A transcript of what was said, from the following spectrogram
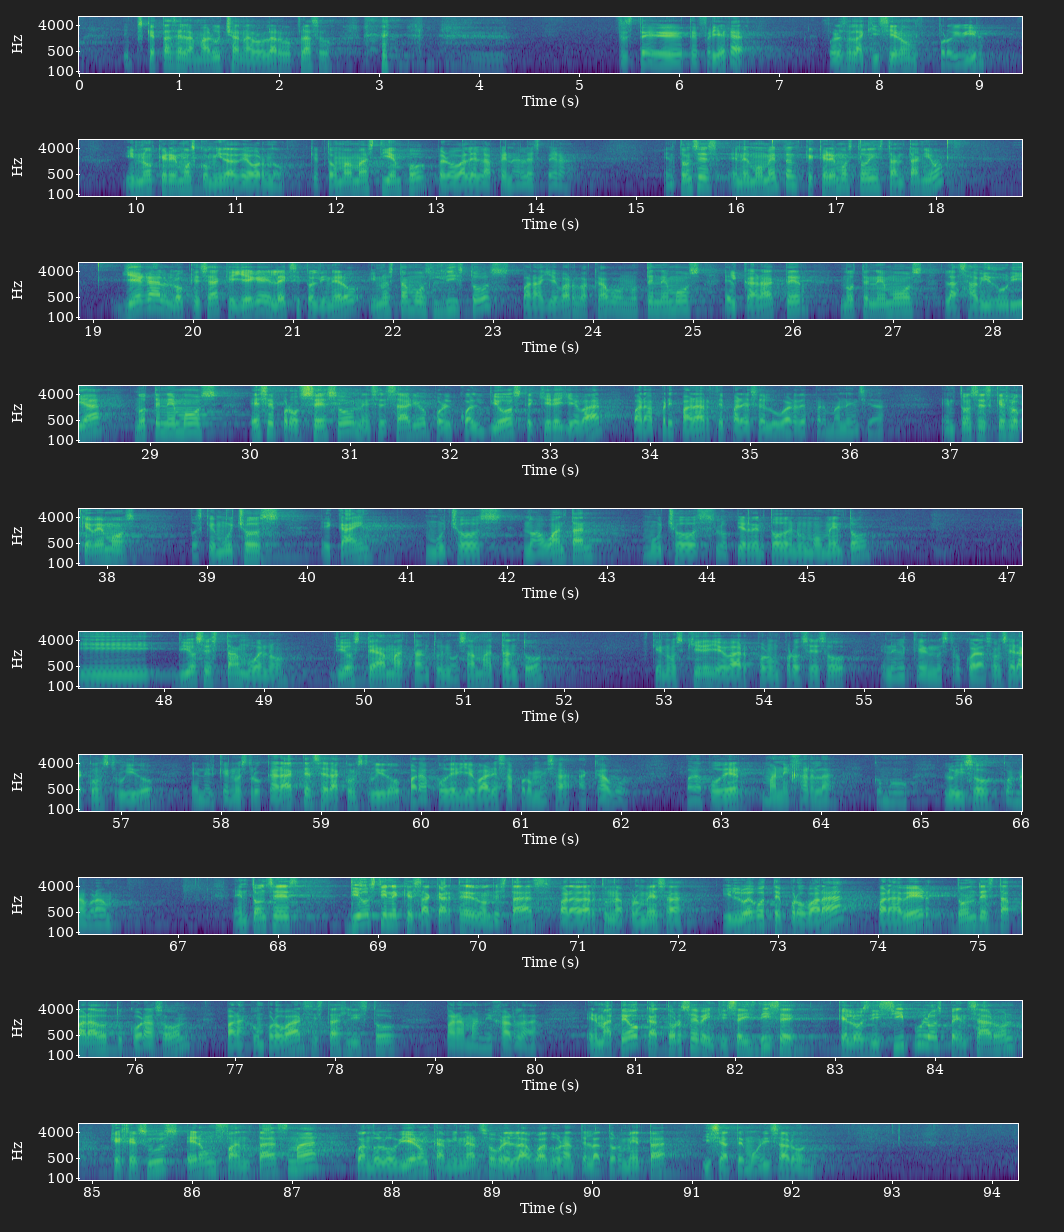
Y pues, ¿qué te hace la maruchan a lo largo plazo? pues te, te friega. Por eso la quisieron prohibir. Y no queremos comida de horno, que toma más tiempo, pero vale la pena la espera. Entonces, en el momento en que queremos todo instantáneo, llega lo que sea que llegue, el éxito, el dinero, y no estamos listos para llevarlo a cabo. No tenemos el carácter, no tenemos la sabiduría, no tenemos ese proceso necesario por el cual Dios te quiere llevar para prepararte para ese lugar de permanencia. Entonces, ¿qué es lo que vemos? Pues que muchos eh, caen, muchos no aguantan, muchos lo pierden todo en un momento. Y Dios es tan bueno, Dios te ama tanto y nos ama tanto que nos quiere llevar por un proceso en el que nuestro corazón será construido, en el que nuestro carácter será construido para poder llevar esa promesa a cabo, para poder manejarla, como lo hizo con Abraham. Entonces, Dios tiene que sacarte de donde estás para darte una promesa y luego te probará para ver dónde está parado tu corazón, para comprobar si estás listo para manejarla. En Mateo 14, 26 dice que los discípulos pensaron que Jesús era un fantasma cuando lo vieron caminar sobre el agua durante la tormenta y se atemorizaron.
